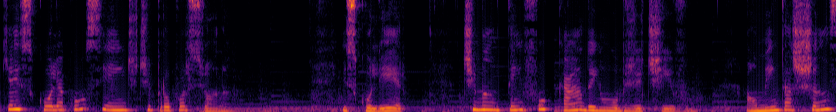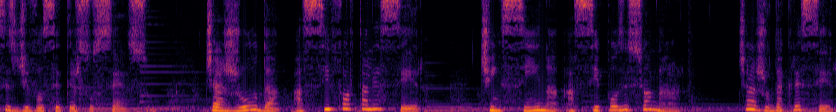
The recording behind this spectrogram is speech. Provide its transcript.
que a escolha consciente te proporciona. Escolher te mantém focado em um objetivo, aumenta as chances de você ter sucesso, te ajuda a se fortalecer, te ensina a se posicionar, te ajuda a crescer.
